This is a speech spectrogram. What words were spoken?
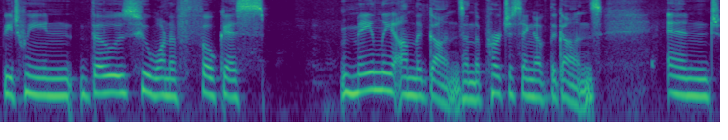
between those who want to focus mainly on the guns and the purchasing of the guns and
